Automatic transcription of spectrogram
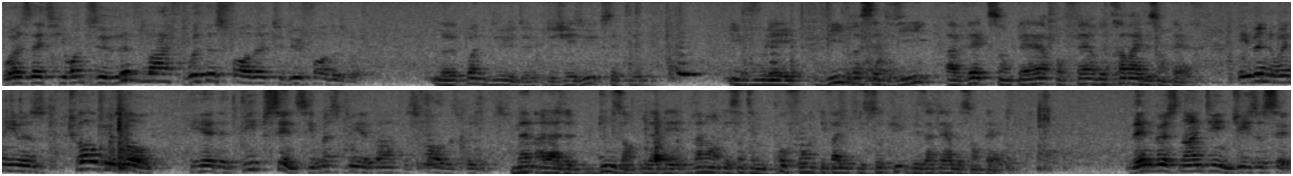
was that he wanted to live life with his Father to do Father's work. Le point de vue de, de Jésus, c'était il voulait vivre cette vie avec son Père pour faire le travail de son Père. Even when he was 12 years old, he had a deep sense he must be about his Father's business. Même à l'âge de 12 ans, il avait vraiment le sentiment profond qu'il fallait qu'il s'occupe des affaires de son Père. Then, verse 19, Jesus said,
